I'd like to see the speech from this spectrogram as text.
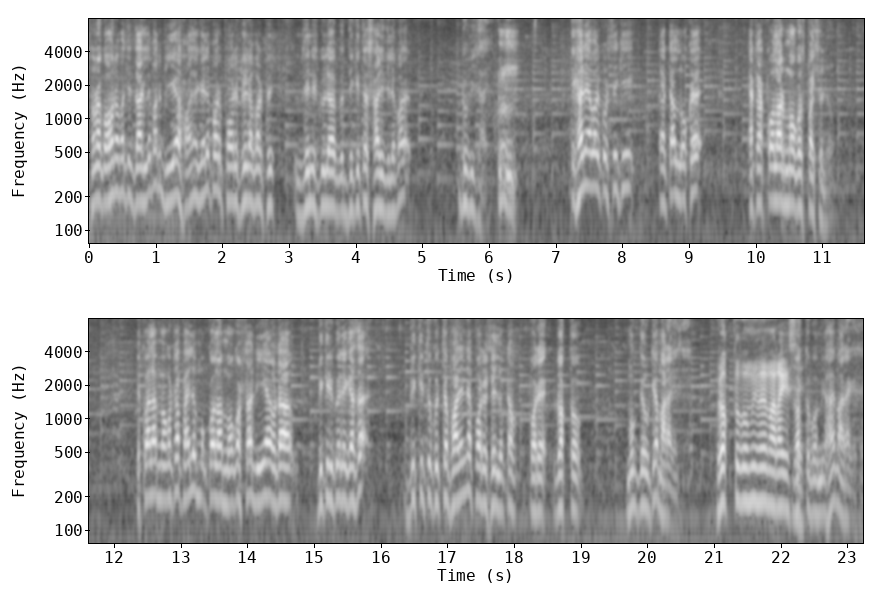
সোনার গহনাপাতি জাগলে পর বিয়ে হয়ে গেলে পর পরে ফির আবার জিনিসগুলো দিকিতে সারি দিলে পরে ডুবি যায়। এখানে আবার করছে কি, একটা লোকে একটা কলার মগজ পাইছিল। এই কলার মগজটা পাইলো কলার মগজটা নিয়ে ওটা বিক্রি করে গেছে। বিক্রি তো করতে পারে না পরে সেই লোকটা পরে রক্ত মুখ দিয়ে উঠে মারা গেছে। রক্তবমি হয়ে মারা গেছে? রক্তবমি হয় মারা গেছে।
